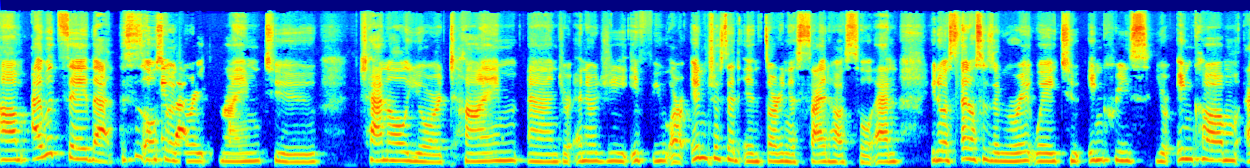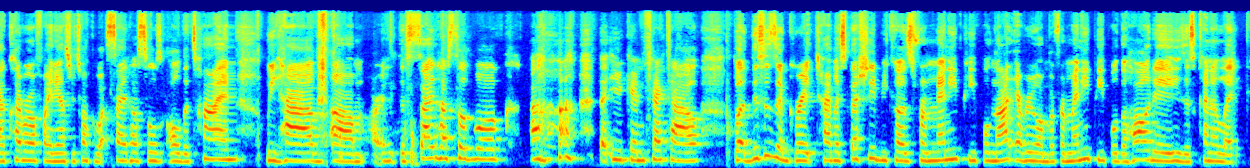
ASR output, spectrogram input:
Um, I would say that this is also a great time to channel your time and your energy if you are interested in starting a side hustle. And, you know, a side hustle is a great way to increase your income. At Clever Finance, we talk about side hustles all the time. We have um, our, the side hustle book that you can check out. But this is a great time, especially because for many people, not everyone, but for many people, the holidays is kind of like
